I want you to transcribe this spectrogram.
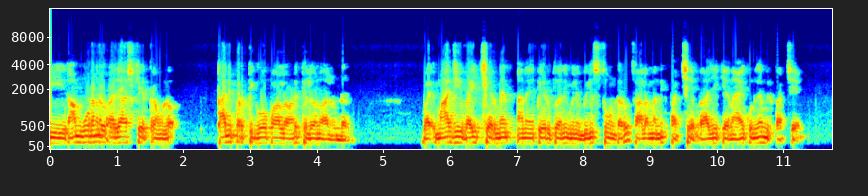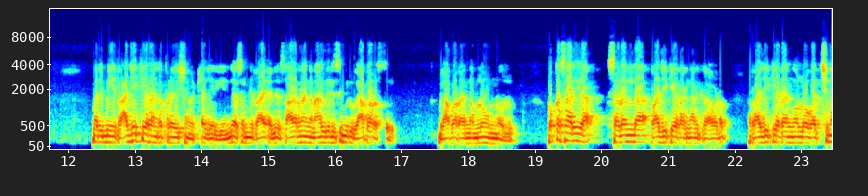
ఈ రామగుండం ప్రజాక్షేత్రంలో తానిపర్తి గోపాలరావు అంటే తెలియని వాళ్ళు ఉండరు. మాజీ వైస్ చైర్మన్ అనే పేరుతో మిమ్మల్ని పిలుస్తూ ఉంటారు. చాలా మందికి పరిచయం రాజకీయ నాయకునిగా మీరు పరిచయం. మరి మీ రాజకీయ రంగ ప్రవేశం ఎట్లా జరిగింది? అసలు మీరు సాధారణంగా నాకు తెలిసి మీరు వ్యాపారస్తులు వ్యాపార రంగంలో ఉన్నోళ్ళు. ఒక్కసారిగా సడన్గా రాజకీయ రంగానికి రావడం రాజకీయ రంగంలో వచ్చిన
